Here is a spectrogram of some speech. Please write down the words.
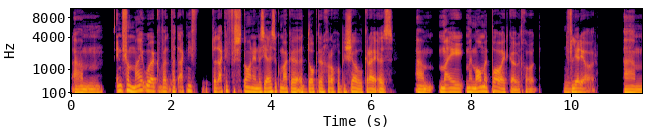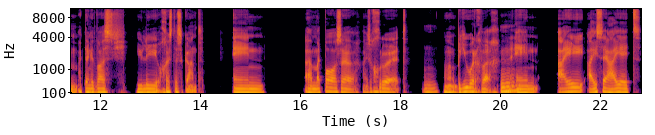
Ehm um, en vir my ook wat wat ek nie wat ek nie verstaan en dis juist hoekom ek 'n dokter graag op die show wil kry is ehm um, my my ma en my pa het COVID gehad Hmm. verlede jaar. Ehm um, ek dink dit was Julie Augustus se kant. En ehm um, my pa se hy's 'n groot Mhm. 'n bietjie oorgewig Mhm. en hy hy sê hy het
